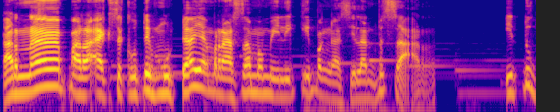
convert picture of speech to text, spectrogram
Karena para eksekutif muda yang merasa memiliki penghasilan besar itu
